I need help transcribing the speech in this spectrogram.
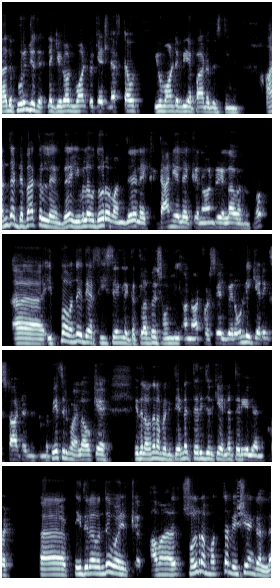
அது புரிஞ்சுது. Like you don't want to get left out you want to be a part of this thing அந்த டெபாக்கல்ல இருந்து இவ்வளவு தூரம் வந்து லைக் டேனியல் லைக் நான்கு எல்லாம் வர்றப்போ ஆஹ் இப்போ வந்து they're seizing like club is only not for sale were only getting start நம்ம பேசியிருக்கோம் எல்லாம் ஓகே இதுல வந்து நம்மளுக்கு என்ன தெரிஞ்சிருக்கு என்ன தெரியல பட் இதுல வந்து அவன் சொல்ற மொத்த விஷயங்கள்ல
